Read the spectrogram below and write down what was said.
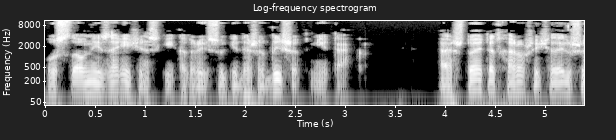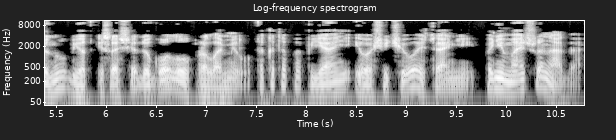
Условные зареченские, которые, суки, даже дышат не так. А что этот хороший человек жену бьет и соседу голову проломил, так это по пьяни, и вообще чего это они? Понимать же надо.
